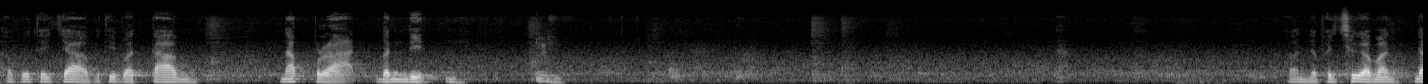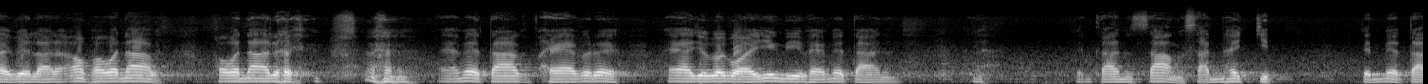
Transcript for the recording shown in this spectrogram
พระพุทธเจ้าปฏิบัติตามนักปราชญ์บัณฑิต มันจะไปเชื่อมันได้เวลาแล้ว เอาภาวนาภาวนาเลยแผ่เมตตาแผ่ไปเลย แผ่อยู่บ่อยๆ ยิ่งดีแผ่เมตตา เป็นการสร้างสรรค์ให้จิต เป็นเมตตา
